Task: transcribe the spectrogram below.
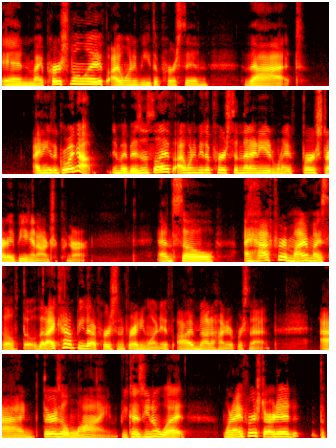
In my personal life, I want to be the person that I needed growing up. In my business life, I want to be the person that I needed when I first started being an entrepreneur. And so I have to remind myself, though, that I can't be that person for anyone if I'm not 100%. And there's a line because you know what? When I first started, the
